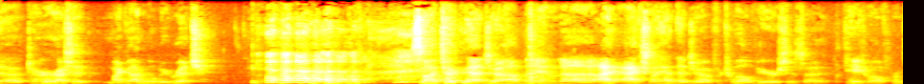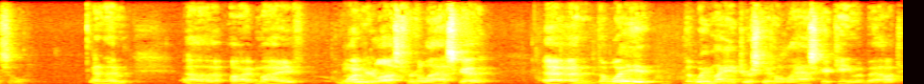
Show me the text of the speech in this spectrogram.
uh, to her, I said, "My God, we'll be rich." so I took that job, and uh, I actually had that job for twelve years as a K twelve principal, and then uh, I, my wanderlust for Alaska, uh, and the way the way my interest in Alaska came about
